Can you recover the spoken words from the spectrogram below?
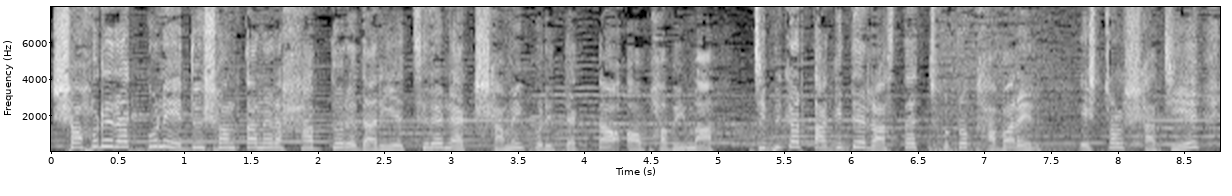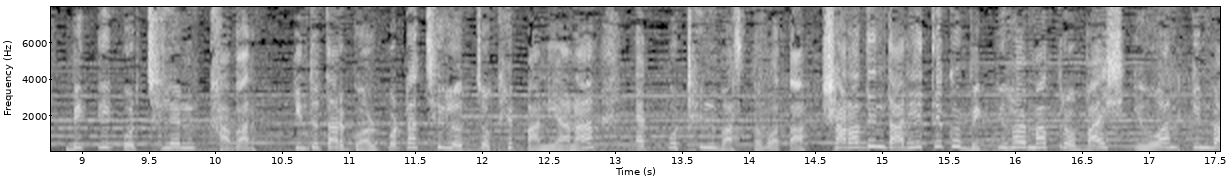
শহরের এক কোণে দুই সন্তানের হাত ধরে দাঁড়িয়েছিলেন এক স্বামী পরিত্যক্তা অভাবী মা। জীবিকার তাগিদে রাস্তায় ছোট খাবারের স্টল সাজিয়ে বিক্রি করছিলেন খাবার। কিন্তু তার গল্পটা ছিল চোখে পানি আনা এক কঠিন বাস্তবতা। সারাদিন দাঁড়িয়ে থেকেও বিক্রি হয় মাত্র বাইশ ইউয়ান কিংবা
